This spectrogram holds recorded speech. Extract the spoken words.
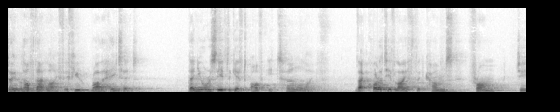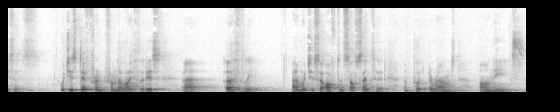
don't love that life, if you rather hate it, then you'll receive the gift of eternal life. That quality of life that comes from Jesus, which is different from the life that is uh, earthly and which is so often self centered and put around our needs.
